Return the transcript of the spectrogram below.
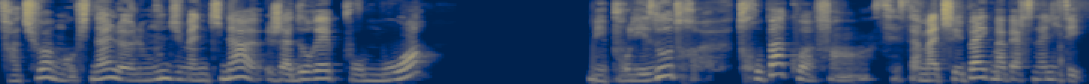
enfin, tu vois, moi, au final, le monde du mannequinat, j'adorais pour moi, mais pour les autres, trop pas, quoi. Enfin, ça matchait pas avec ma personnalité.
